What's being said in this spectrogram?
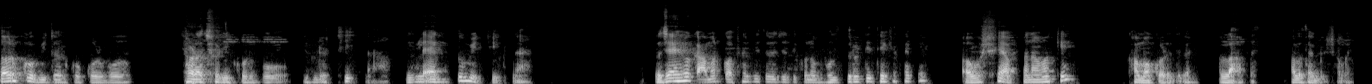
তর্ক বিতর্ক করব। ছড়াছড়ি করব, এগুলো ঠিক না, এগুলো একদমই ঠিক না। তো যাই হোক, আমার কথার ভিতরে যদি কোনো ভুল ত্রুটি থেকে থাকে, অবশ্যই আপনারা আমাকে ক্ষমা করে দেবেন। আল্লাহ হাফেজ। ভালো থাকবেন সবাই।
